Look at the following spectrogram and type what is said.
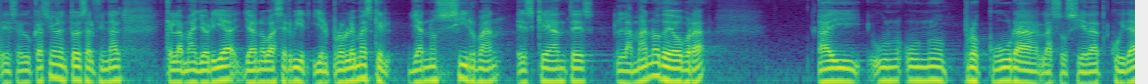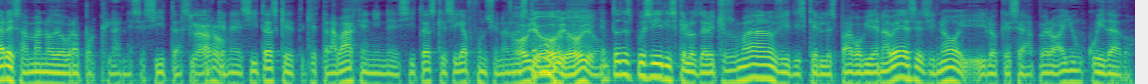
esa educación. Entonces al final que la mayoría ya no va a servir. Y el problema es que ya no sirvan es que antes la mano de obra hay un- uno procura la sociedad cuidar esa mano de obra porque la necesitas y Claro. porque necesitas que, que trabajen y necesitas que siga funcionando este Obvio, mundo. obvio, obvio. entonces pues sí dices que los derechos humanos y dices que les pago bien a veces y no y, y lo que sea pero hay un cuidado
